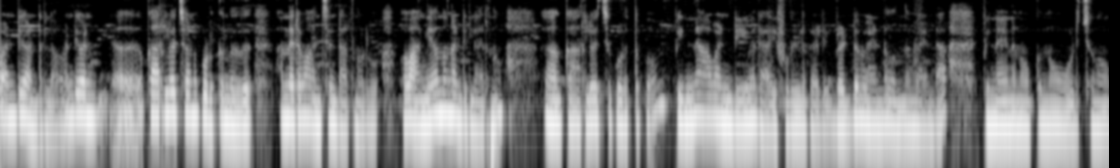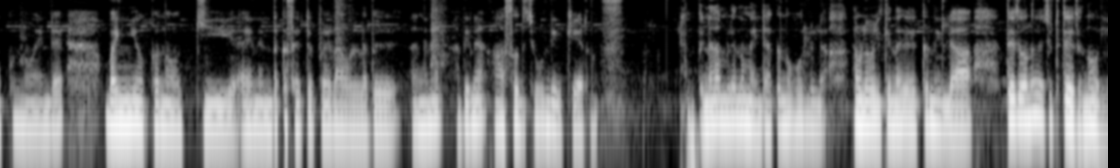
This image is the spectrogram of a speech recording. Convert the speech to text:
വണ്ടി കണ്ടല്ലോ. വണ്ടി കാറിൽ വെച്ചാണ് കൊടുക്കുന്നത്. അന്നേരം വാങ്ങിച്ചിട്ടുണ്ടായിരുന്നുള്ളൂ. അപ്പോൾ വാങ്ങിയൊന്നും കണ്ടില്ലായിരുന്നു. കാറിൽ വെച്ച് കൊടുത്തപ്പോൾ പിന്നെ ആ വണ്ടിയുമേലായി ഫുള്ള് കളി. ബ്രെഡും വേണ്ട ഒന്നും വേണ്ട. പിന്നെ അതിനെ നോക്കുന്നു ഓടിച്ചു നോക്കുന്നു. അതിന്റെ ഭംഗിയൊക്കെ നോക്കി അതിന് എന്തൊക്കെ സെറ്റപ്പുകളാണ് ഉള്ളത്. അങ്ങനെ അതിനെ ആസ്വദിച്ചു കൊണ്ടിരിക്കുകയായിരുന്നു പിന്നെ നമ്മളൊന്നും മൈൻഡാക്കുന്ന പോലുമില്ല. നമ്മൾ വിളിക്കുന്നത് കേൾക്കുന്നില്ല. തരുമോയെന്ന് ചോദിച്ചിട്ട് തരുന്നുമില്ല.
